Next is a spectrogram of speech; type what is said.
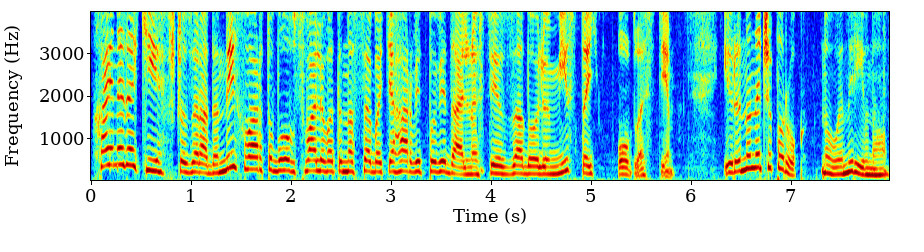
Хай не такі, що заради них варто було б свалювати на себе тягар відповідальності за долю міста й області. Ірина Нечепорук, новини Рівного.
